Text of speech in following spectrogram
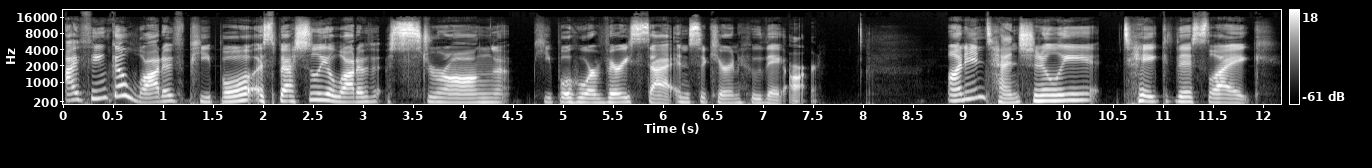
I think a lot of people, especially a lot of strong people who are very set and secure in who they are, unintentionally take this like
